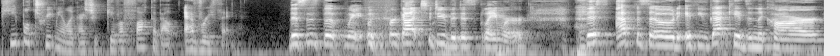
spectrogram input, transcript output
People treat me like I should give a fuck about everything. This is the wait, we forgot to do the disclaimer. This episode, if you've got kids in the car,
